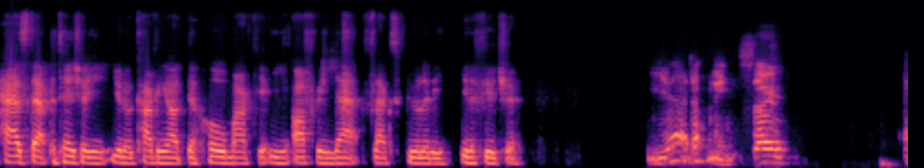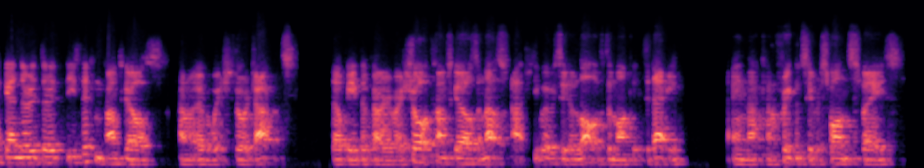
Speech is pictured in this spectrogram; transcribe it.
has that potential in you know carving out the whole market in offering that flexibility in the future? Yeah, definitely. So again, there, there are these different timescales kind of over which storage acts. There'll be the very, very short timescales, and that's actually where we see a lot of the market today in that kind of frequency response space.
